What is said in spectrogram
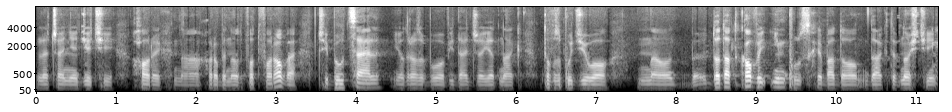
leczenie dzieci chorych na choroby nowotworowe, czyli był cel i od razu było widać, że jednak to wzbudziło no, dodatkowy impuls chyba do, do aktywności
